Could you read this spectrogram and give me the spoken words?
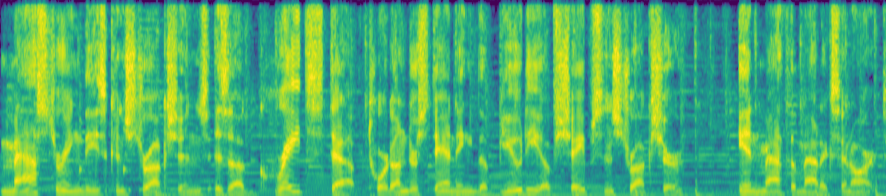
mastering these constructions is a great step toward understanding the beauty of shapes and structure in mathematics and art.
